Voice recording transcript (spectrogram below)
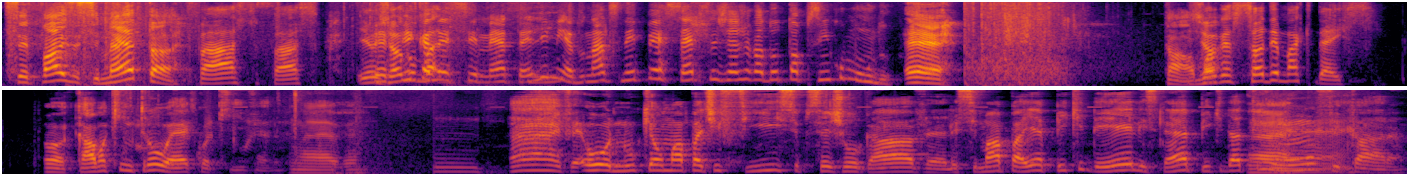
Você faz esse meta? Faço, faço. Eu Você jogo fica ba- nesse meta, ele minha, do nada você nem percebe que você já é jogador top 5 mundo. É. Calma. Joga só The Mac 10. Ó, calma que entrou o eco aqui, velho. É, velho. Ai, velho. Ô, Nuke é um mapa difícil pra você jogar, velho. Esse mapa aí é pique deles, né? Pique da Triumph, cara.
